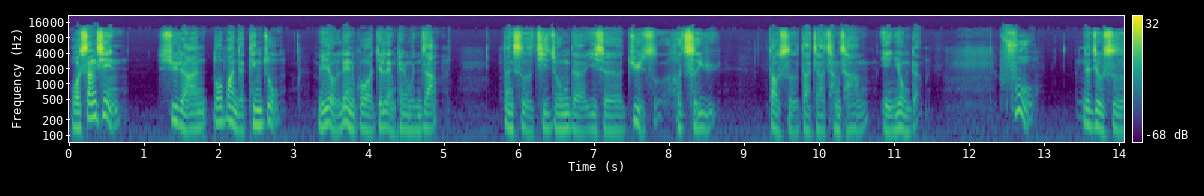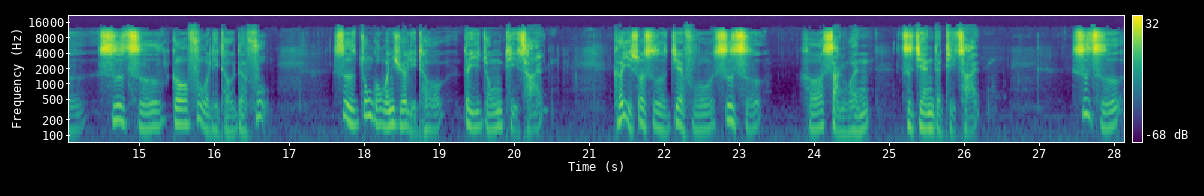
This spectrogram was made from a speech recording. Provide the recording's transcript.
我相信，虽然多半的听众没有练过这两篇文章，但是其中的一些句子和词语，倒是大家常常引用的。赋，那就是诗词歌赋里头的赋，是中国文学里头的一种题材，可以说是介乎诗词和散文之间的题材。诗词。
